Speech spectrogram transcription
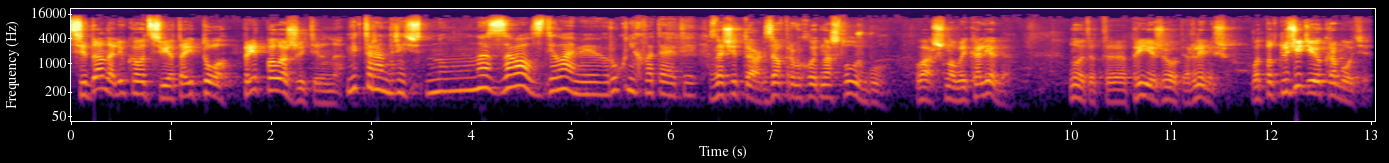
седан оливкового цвета, и то предположительно. Виктор Андреевич, ну у нас завал с делами, рук не хватает. И... Значит так, завтра выходит на службу ваш новый коллега, ну этот э, приезжий опер Лемешев. Вот подключите ее к работе.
